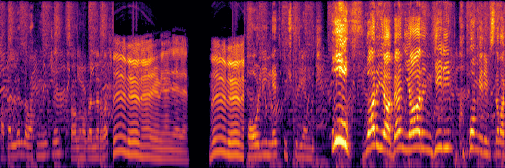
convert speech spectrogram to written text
haberleri de bakmayı unutmayın. Sağlam haberler var. Pauli net 3-1 yendik. Of! Var ya ben yarın geleyim kupon vereyim size bak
